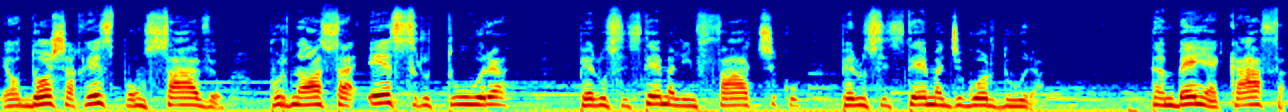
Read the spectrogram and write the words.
É o dosha responsável por nossa estrutura, pelo sistema linfático, pelo sistema de gordura. Também é Kapha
